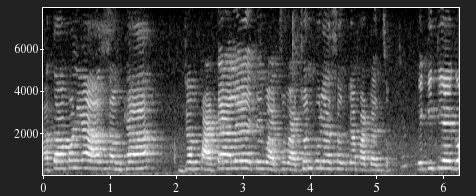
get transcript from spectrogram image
आता आपण या संख्या ज्या पाट्या आले ते वाचू वाचन करूया संख्या पाट्यांचं. ते किती आहे ग?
